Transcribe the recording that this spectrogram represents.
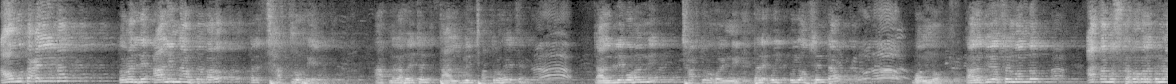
আও মুতাআল্লিমা, তোমরা যদি আলিম না হতে পারো, তাহলে ছাত্র হয়ে আপনারা হয়েছেন তালবিম ছাত্র হয়েছেন? তালবিম হননি ছাত্র হয়নি। তাহলে ওই ওই অপশনটাও বন্ধ। তাহলে দুই অপশন বন্ধ। আকা মুস্তাফা বলে তোমরা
